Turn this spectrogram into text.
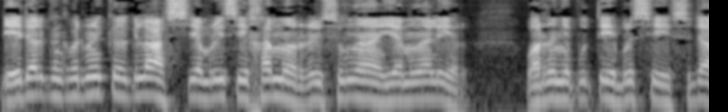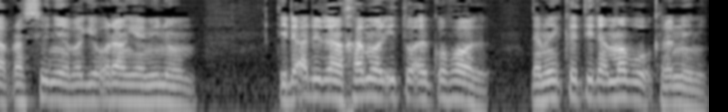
Diedarkan kepada mereka gelas yang berisi khamar dari sungai yang mengalir. Warnanya putih, bersih, sedap rasanya bagi orang yang minum. Tidak ada dalam khamar itu alkohol dan mereka tidak mabuk kerana ini.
